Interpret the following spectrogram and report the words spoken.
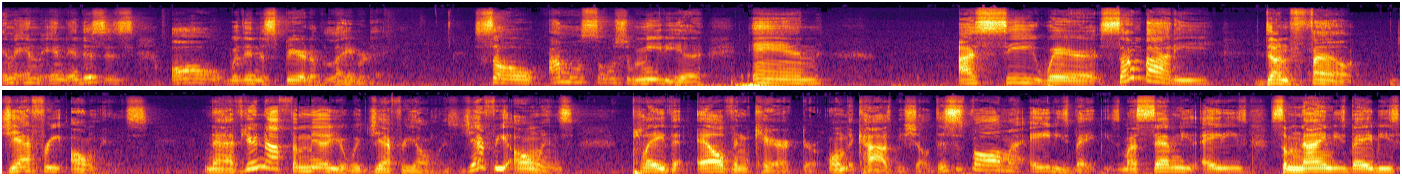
And and, and, and this is all within the spirit of Labor Day. So I'm on social media and I see where somebody done found Geoffrey Owens. Now, if you're not familiar with Geoffrey Owens, Geoffrey Owens played the Elvin character on the Cosby Show. This is for all my '80s babies, my '70s, '80s, some '90s babies.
